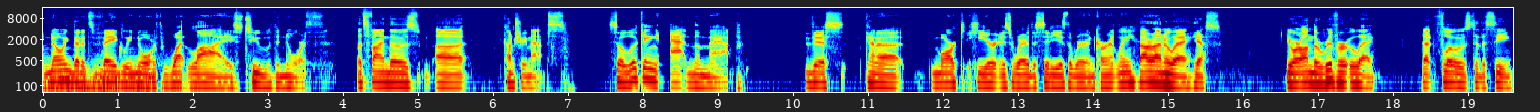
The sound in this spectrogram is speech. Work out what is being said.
Now, knowing that it's vaguely north, what lies to the north? Let's find those uh, country maps. So, looking at the map, this kind of mark here is where the city is that we're in currently. Baran Ue, yes. You are on the river Ue that flows to the sea.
